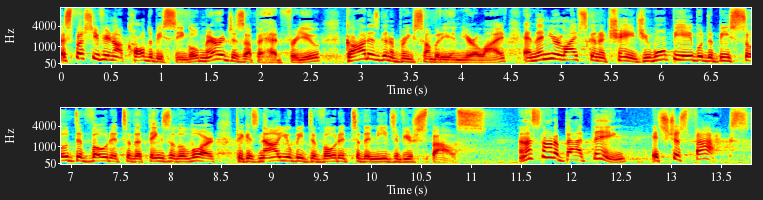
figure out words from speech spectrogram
especially if you're not called to be single. Marriage is up ahead for you. God is going to bring somebody into your life, and then your life's going to change. You won't be able to be so devoted to the things of the Lord because now you'll be devoted to the needs of your spouse. And that's not a bad thing, it's just facts.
